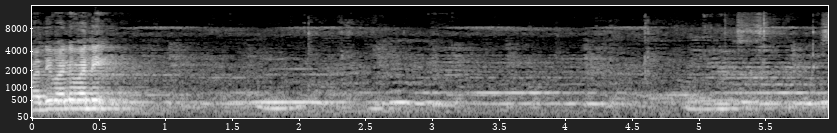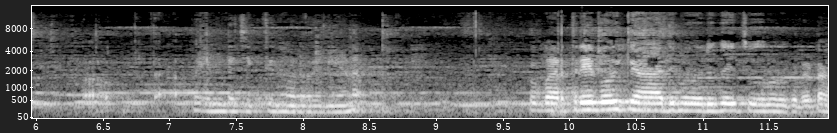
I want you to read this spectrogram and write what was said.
മതി മതി മതി. അപ്പൊ എന്റെ ചിക്കൻ ഓർഡർ റെഡിയാണ് ഇപ്പൊ ബർത്ത്ഡേ ബോയ്ക്ക് ആദ്യം ഒരു കൈ ചോറ് കൊടുക്കട്ടെ കേട്ടോ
